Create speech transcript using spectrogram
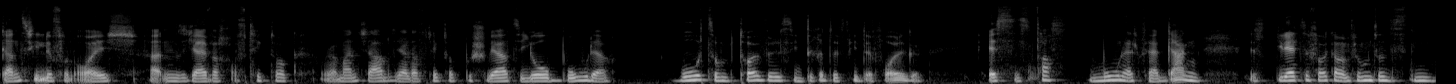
ganz viele von euch hatten sich einfach auf TikTok oder manche haben sich halt auf TikTok beschwert, so, yo, Bruder, wo zum Teufel ist die dritte, vierte Folge? Es ist fast ein Monat vergangen. Ist, die letzte Folge kam am 25.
